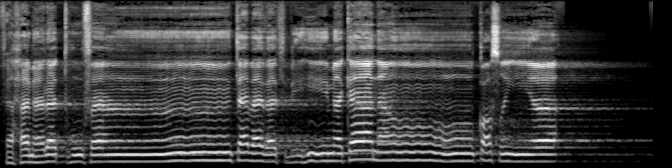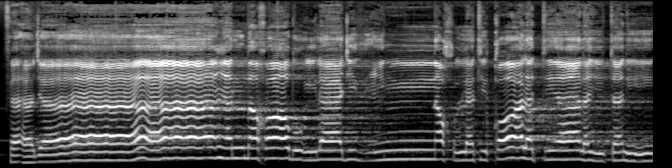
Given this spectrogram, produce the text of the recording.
فحملته فانتبذت به مكانا قصيا فأجاءها المخاض إلى جذع النخلة قالت يا ليتني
